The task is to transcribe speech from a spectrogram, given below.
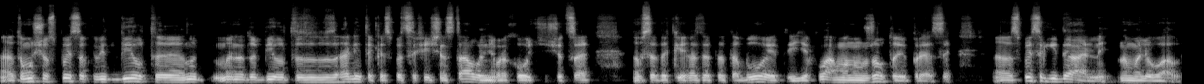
Е, Тому що список від Білд, е, ну мене до Білд взагалі таке специфічне ставлення, враховуючи, що це все таки газета таблоїд і є флагманом жовтої преси. Список ідеальний намалювали.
